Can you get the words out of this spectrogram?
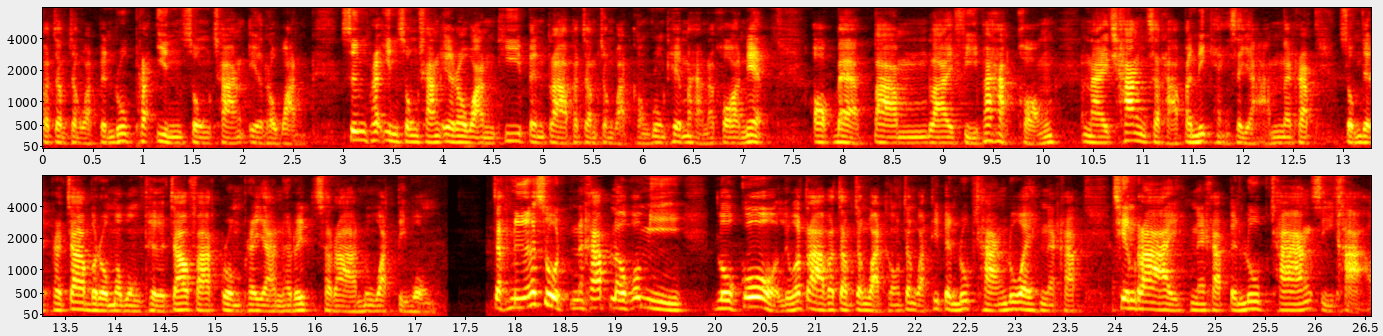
ประจำจังหวัดเป็นรูปพระอินทร์ทรงช้างเอราวัณซึ่งพระอินทร์ทรงช้างเอราวัณที่เป็นตราประจำจังหวัดของกรุงเทพมหานครเนี่ย ออกแบบตามลายฝีพระหัตถ์ของนายช่างสถาปนิกแห่งสยามนะครับ สมเด็จพระเจ้าบรมวงศ์เธอเจ้าฟ้ากรมพระยานริศรานุวัติวงศ์จากเหนือสุดนะครับเราก็มีโลโก้หรือว่าตราประจำจังหวัดของจังหวัดที่เป็นรูปช้างด้วยนะครับ เชียงรายนะครับเป็นรูปช้างสีขาว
